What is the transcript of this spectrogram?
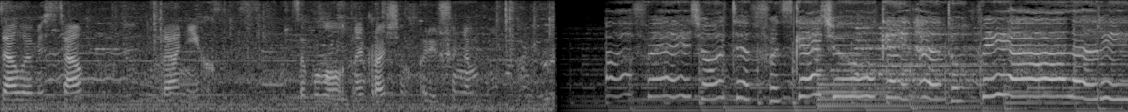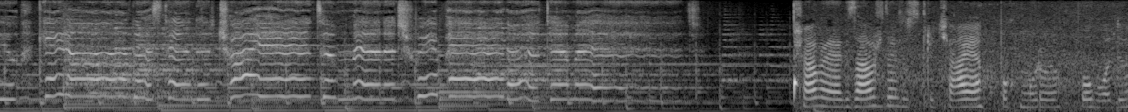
Взяли місця для ніг. Це було найкращим рішенням. Варшава, як завжди, зустрічає похмурою погодою.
